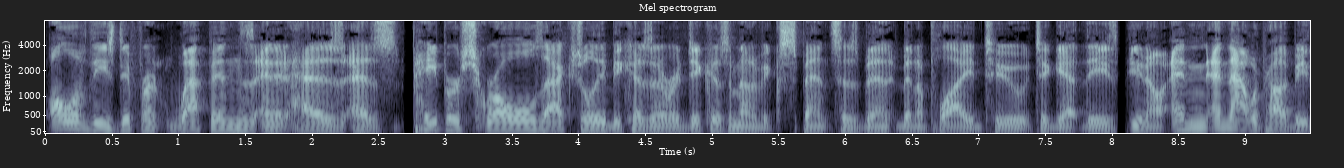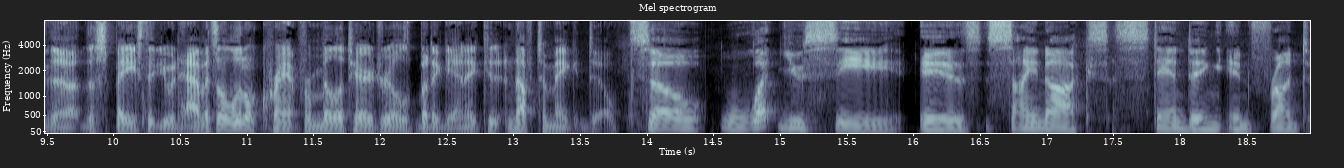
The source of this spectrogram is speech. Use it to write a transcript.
all of these different weapons and it has has paper scrolls actually because a ridiculous amount of expense has been been applied to to get these. You know, and and that would probably be the the space that you would have. It's a little cramped for military drills, but again, it could, enough to make it do. So what you see is Synox standing in front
